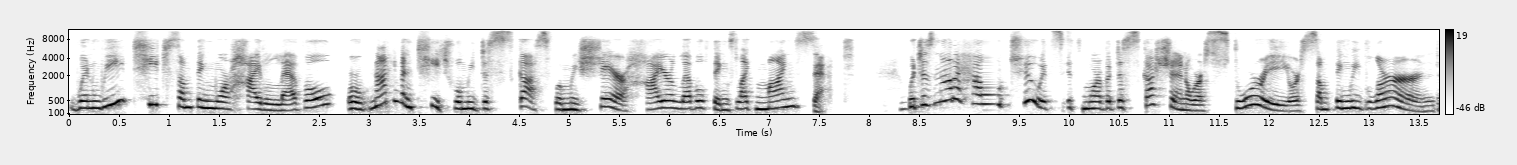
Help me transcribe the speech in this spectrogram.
When we teach something more high level, or not even teach, when we discuss, when we share higher level things like mindset, mm-hmm. which is not a how to, it's, it's more of a discussion or a story or something we've learned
